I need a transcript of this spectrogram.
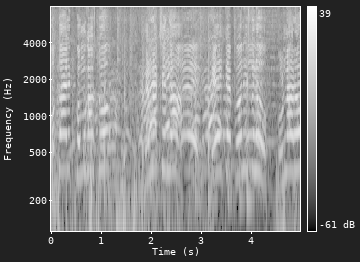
ముద్దాయిలకు కొమ్ము కాస్తూ నిర్లక్ష్యంగా ఏదైతే పోలీసులు ఉన్నారో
